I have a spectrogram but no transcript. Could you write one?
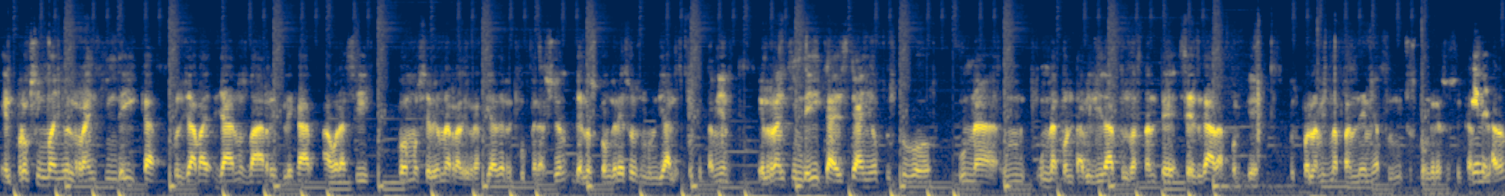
el próximo año el ranking de ICA pues ya, ya nos va a reflejar ahora sí cómo se ve una radiografía de recuperación de los congresos mundiales, porque también el ranking de ICA este año pues tuvo una, una contabilidad pues bastante sesgada, porque pues por la misma pandemia pues muchos congresos se cancelaron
